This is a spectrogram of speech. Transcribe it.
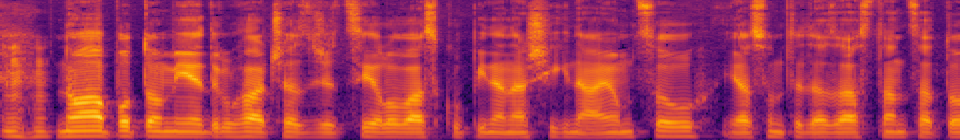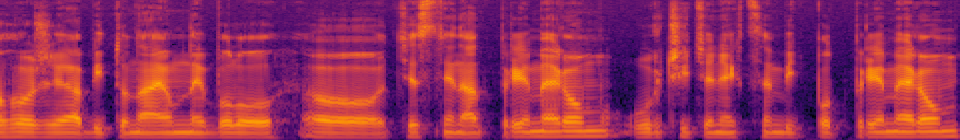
Uh-huh. No a potom je druhá časť, že cieľová skupina našich nájomcov. Ja som teda zástanca toho, že aby to nájomné bolo o, tesne nad priemerom. Určite nechcem byť pod priemerom,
